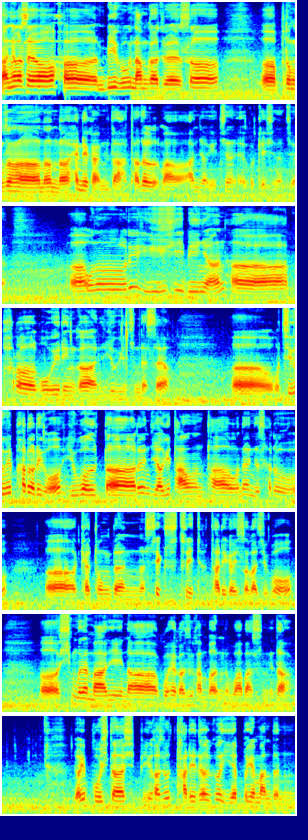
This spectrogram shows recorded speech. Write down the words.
안녕하세요. 어, 미국 남가주에서 어, 부동산 하는 어, 헨리카입니다. 다들 뭐, 안녕히 지내고 계시는지요? 어, 오늘이 22년 어, 8월 5일인가 6일쯤 됐어요. 어, 지금이 8월이고 6월 달에 이제 여기 다운타운에 이제 새로 어, 개통된 6 스트리트 다리가 있어가지고 어, 신문에 많이 나고 해가지고 한번 와봤습니다. 여기 보시다시피 가지고 다리를 그 예쁘게 만든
